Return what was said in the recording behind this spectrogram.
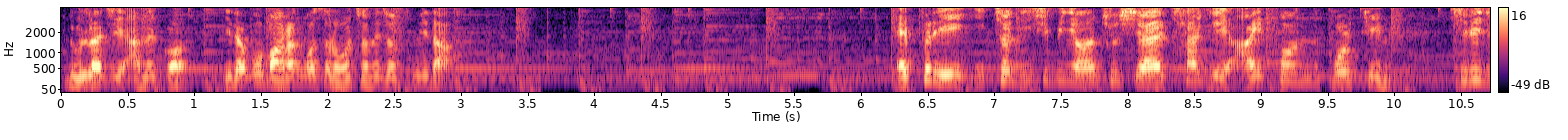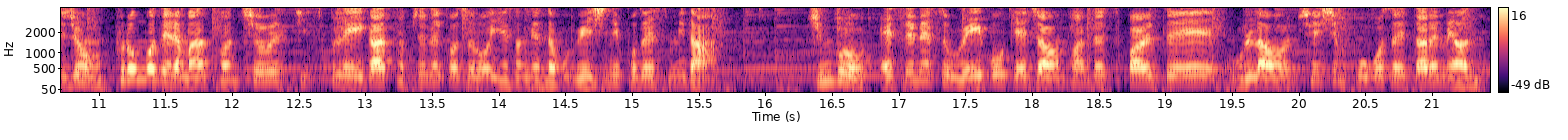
놀라지 않을 것이라고 말한 것으로 전해졌습니다. 애플이 2022년 출시할 차기 아이폰 14 시리즈 중 프로 모델에만 펀치홀 디스플레이가 탑재될 것으로 예상된다고 외신이 보도했습니다. 중국 SNS 웨이보 계정 판더스파르트에 올라온 최신 보고서에 따르면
